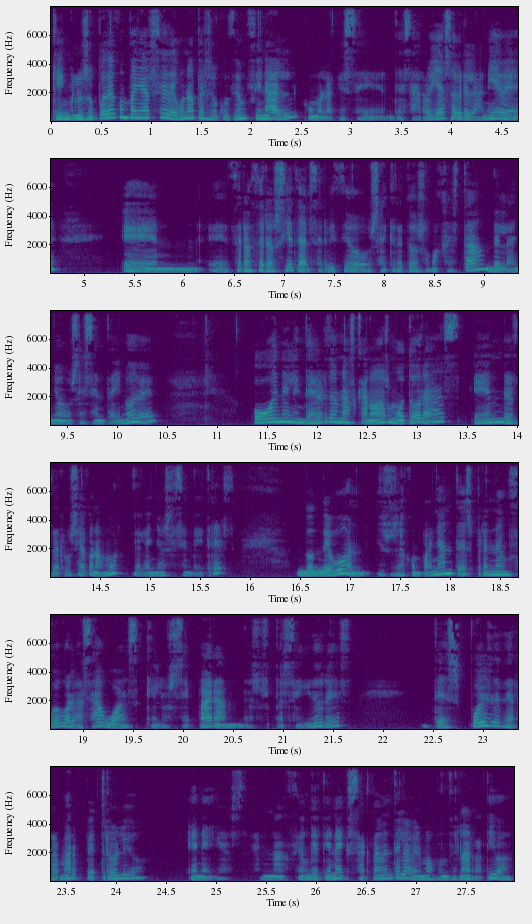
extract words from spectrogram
que incluso puede acompañarse de una persecución final, como la que se desarrolla sobre la nieve en 007 eh, al servicio secreto de Su Majestad del año 69, o en el interior de unas canoas motoras en Desde Rusia con Amor, del año 63, donde Bond y sus acompañantes prenden fuego a las aguas que los separan de sus perseguidores después de derramar petróleo en ellas, en una acción que tiene exactamente la misma función narrativa,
